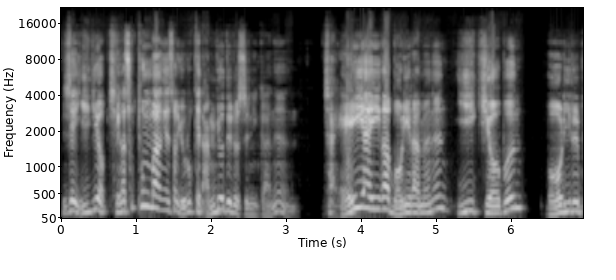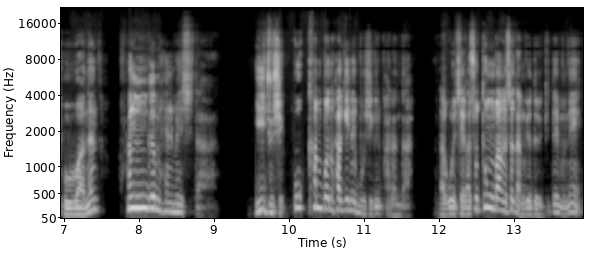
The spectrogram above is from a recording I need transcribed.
이제 이 기업 제가 소통방에서 이렇게 남겨드렸으니까는 자 AI가 머리라면은 이 기업은 머리를 보호하는 황금 헬멧이다. 이 주식 꼭 한번 확인해 보시길 바란다. 라고 제가 소통방에서 남겨드렸기 때문에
